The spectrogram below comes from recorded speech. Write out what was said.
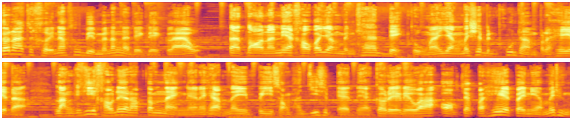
ก็น่าจะเคยนั่งเครื่องบินมาตั้งแต่เด็ก ๆ แล้ว แต่ตอนนั้นเนี่ยเขาก็ยังเป็นแค่เด็กถูกไหมยังไม่ใช่เป็นผู้นำประเทศอะหลังจากที่เขาได้รับตำแหน่งเนี่ยนะครับในปี 2021 เนี่ยก็เรียกได้ว่าออกจากประเทศไปเนี่ยไม่ถึง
